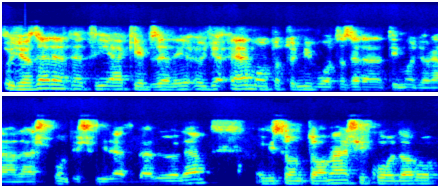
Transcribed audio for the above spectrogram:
Ugye az eredeti elképzelés, ugye elmondtad, hogy mi volt az eredeti magyar álláspont, és mi lett belőle, viszont a másik oldalról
